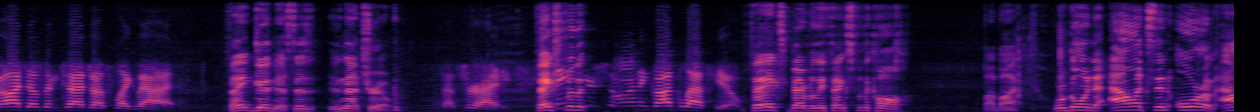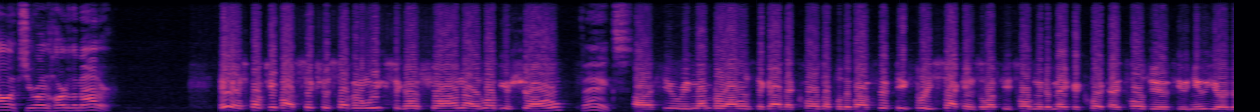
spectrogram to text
God doesn't judge us like that. Thank goodness. Is- Isn't that true? That's right. Thanks Thank for the. you, Shawn, and God bless you. Thanks, Beverly. Thanks for the call. Bye bye. We're going to Alex in Orem. Alex, you're on Heart of the Matter. Hey, I spoke to you about six or seven weeks ago, Shawn. I love your show. Thanks. Uh, if you remember, I was the guy that called up with about 53 seconds left. You told me to make it quick. I told you if you knew your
